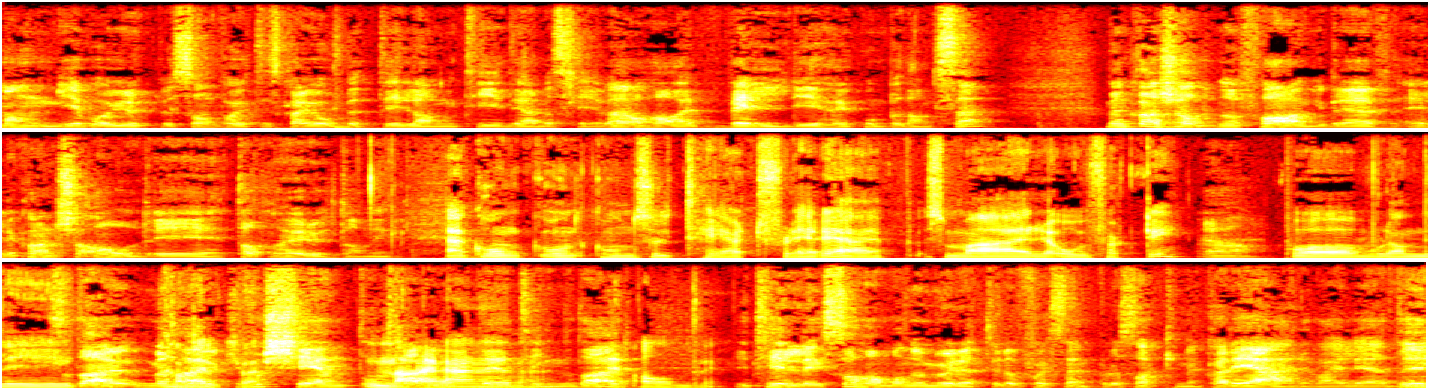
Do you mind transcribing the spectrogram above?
mange i vår gruppe som faktisk har jobbet i lang tid i arbeidslivet og har veldig høy kompetanse. Men kanskje aldri noe fagbrev, eller kanskje aldri tatt noe høyere utdanning. Jeg har kon kon konsultert flere jeg, som er over 40, Ja. på hvordan de Så det er jo, men det er jo ikke for sent å ta Nei, opp det de tingene der. Aldri. I tillegg så har man jo mulighet til å for å snakke med karriereveileder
